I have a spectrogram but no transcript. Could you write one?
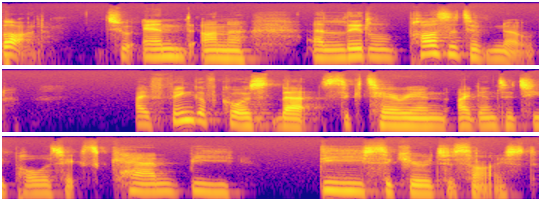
But to end on a, a little positive note, I think, of course, that sectarian identity politics can be de-securitized,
